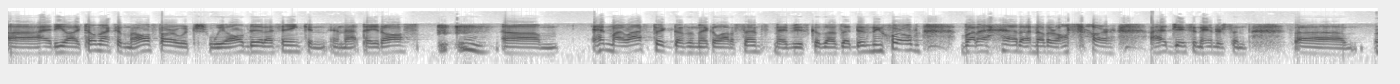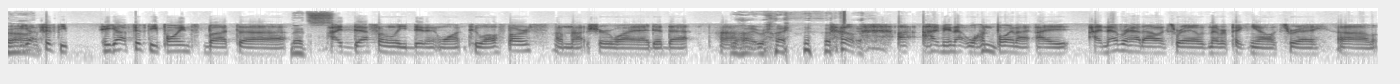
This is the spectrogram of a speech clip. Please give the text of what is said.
Uh, I had Eli Tomac as my All Star, which we all did, I think, and, and that paid off. um, and my last pick doesn't make a lot of sense. Maybe it's because I was at Disney World, but I had another All Star. I had Jason Anderson. Um, Oh. He got fifty. He got 50 points, but uh, That's- I definitely didn't want two All Stars. I'm not sure why I did that. Um, Right, right. so, I, I mean, at one point, I, I I never had Alex Ray. I was never picking Alex Ray, um,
